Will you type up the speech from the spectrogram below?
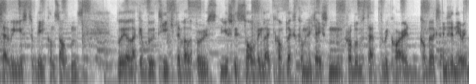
said we used to be consultants. We are like a boutique developers, usually solving like complex communication problems that required complex engineering.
